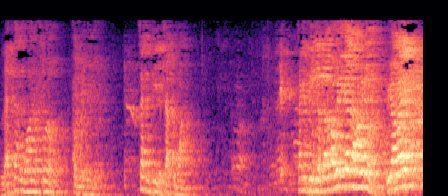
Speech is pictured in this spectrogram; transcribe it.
Let that water flow from within you. Second Peter chapter one. Second Peter, are we together? How are we doing? We all right?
